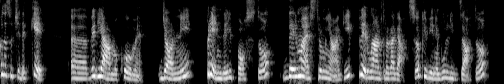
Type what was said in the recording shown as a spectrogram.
Cosa succede? Che eh, vediamo come Johnny prende il posto del maestro Miyagi per un altro ragazzo che viene bullizzato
